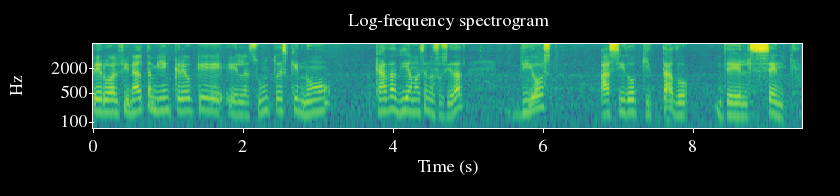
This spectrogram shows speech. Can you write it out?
pero al final también creo que el asunto es que no, cada día más en la sociedad, Dios ha sido quitado del centro.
